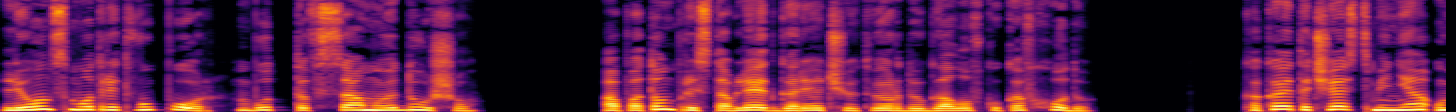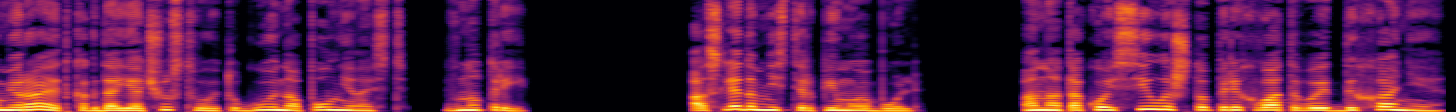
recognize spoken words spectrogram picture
Леон смотрит в упор, будто в самую душу, а потом приставляет горячую твердую головку ко входу. Какая-то часть меня умирает, когда я чувствую тугую наполненность внутри, а следом нестерпимую боль. Она такой силы, что перехватывает дыхание,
